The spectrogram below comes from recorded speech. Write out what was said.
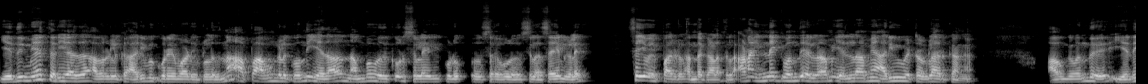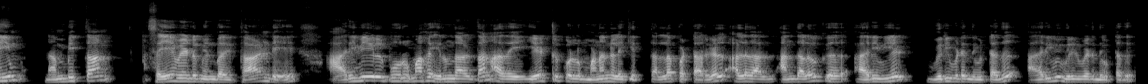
எதுவுமே தெரியாது அவர்களுக்கு அறிவு குறைபாடு இருக்கிறதுனா அப்போ அவங்களுக்கு வந்து ஏதாவது நம்புவதற்கு ஒரு சிலை கொடு சில- ஒரு சில செயல்களை செய்ய வைப்பார்கள் அந்த காலத்தில். ஆனால் இன்றைக்கி வந்து எல்லாமே எல்லாமே அறிவு பெற்றவர்களாக இருக்காங்க. அவங்க வந்து எதையும் நம்பித்தான் செய்ய வேண்டும் என்பதை தாண்டி அறிவியல் பூர்வமாக இருந்தால்தான் அதை ஏற்றுக்கொள்ளும் மனநிலைக்கு தள்ளப்பட்டார்கள். அல்லது அந்த- அந்த அளவுக்கு அறிவியல் விரிவடைந்து விட்டது அறிவு விரிவடைந்து விட்டது.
